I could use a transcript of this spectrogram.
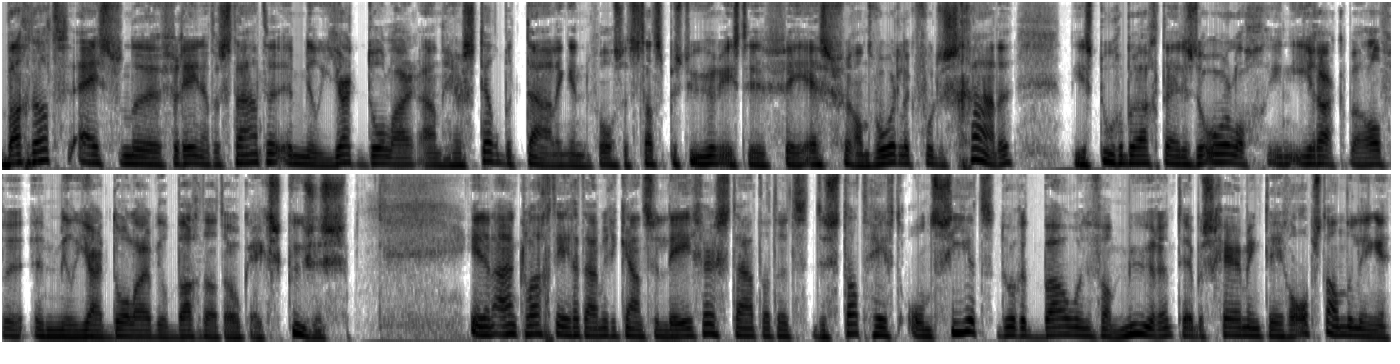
Bagdad eist van de Verenigde Staten een miljard dollar aan herstelbetalingen. Volgens het stadsbestuur is de VS verantwoordelijk voor de schade die is toegebracht tijdens de oorlog in Irak. Behalve een miljard dollar wil Bagdad ook excuses. In een aanklacht tegen het Amerikaanse leger staat dat het de stad heeft ontsierd door het bouwen van muren ter bescherming tegen opstandelingen.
